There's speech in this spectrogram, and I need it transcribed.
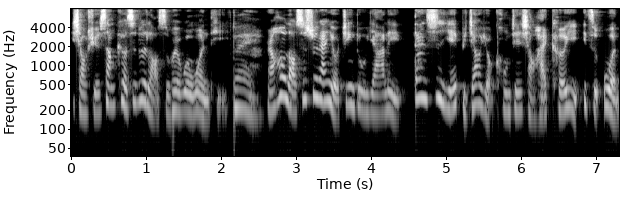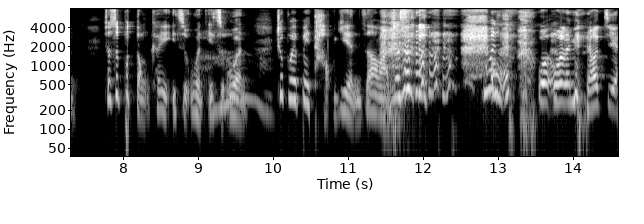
小学上课是不是老师会问问题？对。然后老师虽然有进度压力，但是也比较有空间，小孩可以一直问，就是不懂可以一直问，一直问，啊、就不会被讨厌，你知道吗？就是。因为我我能了解，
